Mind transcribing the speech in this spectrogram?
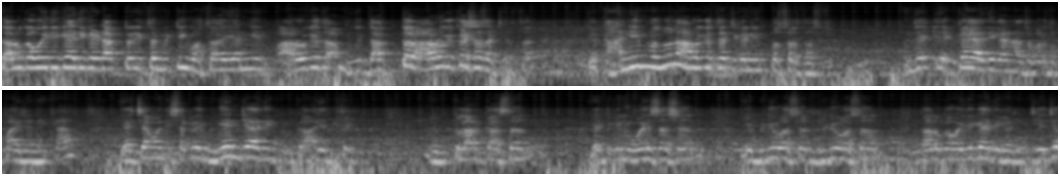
तालुका वैद्यकीय अधिकारी डॉक्टर इथं मिटिंग होता. यांनी आरोग्य म्हणजे डॉक्टर आरोग्य कशासाठी असतं? घाणीमधून आरोग्य त्या ठिकाणी पसरत असतो. म्हणजे एकाही अधिकाऱ्यांना आतापर्यंत पाहिजे नाही का? याच्यामध्ये सगळे मेन जे अधिक आहेत ते क्लार्क असेल या ठिकाणी वयस असेल ए बी डी ओ असेल बी डी ओ असेल तालुका वैद्यकीय अधिकारी जे जे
